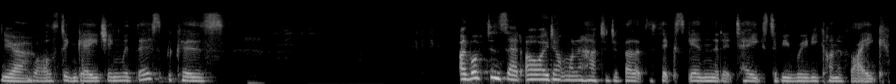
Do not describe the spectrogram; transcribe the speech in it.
Yeah. Whilst engaging with this, because I've often said, oh, I don't want to have to develop the thick skin that it takes to be really kind of like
